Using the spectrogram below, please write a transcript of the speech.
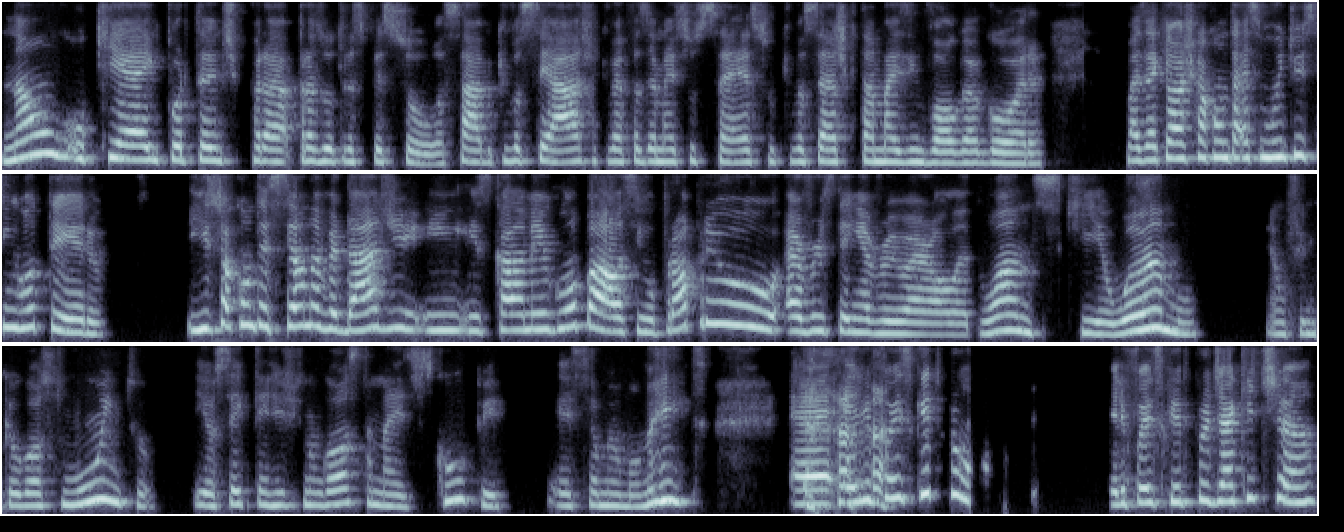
Não o que é importante para as outras pessoas, sabe? O que você acha que vai fazer mais sucesso, o que você acha que está mais em voga agora. Mas é que eu acho que acontece muito isso em roteiro. E isso aconteceu, na verdade, em, em escala meio global. Assim, o próprio Everything Everywhere All at Once, que eu amo, é um filme que eu gosto muito, e eu sei que tem gente que não gosta, mas desculpe, esse é o meu momento. É, ele foi escrito por ele foi escrito por Jackie Chan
